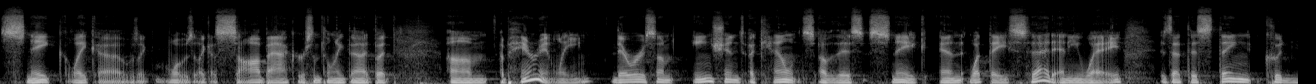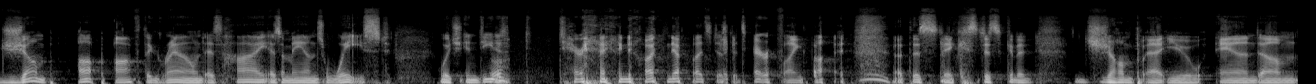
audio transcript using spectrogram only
snake, like a, uh, was like what was it, like a sawback or something like that. But um, apparently, there were some ancient accounts of this snake, and what they said anyway is that this thing could jump up off the ground as high as a man's waist, which indeed oh. is. Ter- I know, I know. That's just a terrifying thought that this snake is just going to jump at you, and um,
